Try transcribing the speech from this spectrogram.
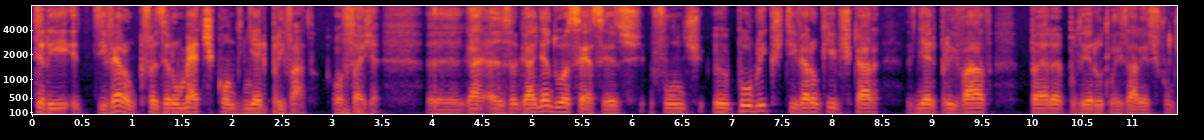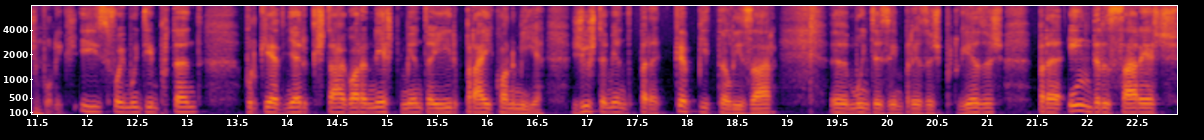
teri, tiveram que fazer um match com dinheiro privado. Ou uhum. seja, ganhando acesso a esses fundos públicos, tiveram que ir buscar dinheiro privado para poder utilizar esses fundos públicos. E isso foi muito importante porque é dinheiro que está agora neste momento a ir para a economia, justamente para capitalizar uh, muitas empresas portuguesas, para endereçar estes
